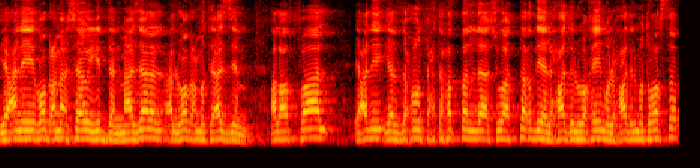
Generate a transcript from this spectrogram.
يعني وضع مأساوي جدا ما زال الوضع متأزم الأطفال يعني يرزحون تحت خط سواء التغذية الحاد الوخيم والحاد المتوسط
